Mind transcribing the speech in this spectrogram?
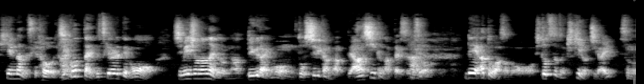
危険なんですけど、事故ったりぶつけられても、致命傷にならないだろうなっていうぐらいのどっしり感があって、安心感があったりするんですよ。で、あとはその、一つ一つの機器の違い、その、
